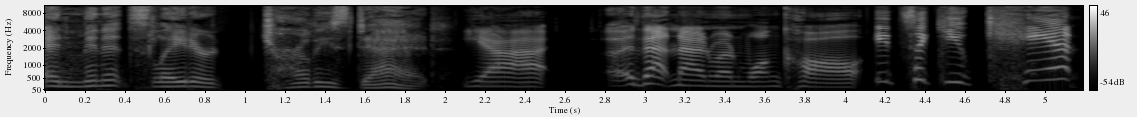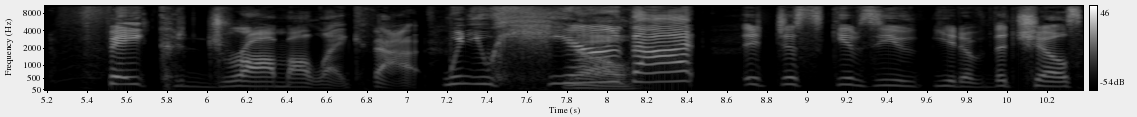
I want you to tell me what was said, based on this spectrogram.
And minutes later, Charlie's dead. Yeah. uh, That 911 call, it's like you can't fake drama like that. When you hear No. that, it just gives you, you know, the chills.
